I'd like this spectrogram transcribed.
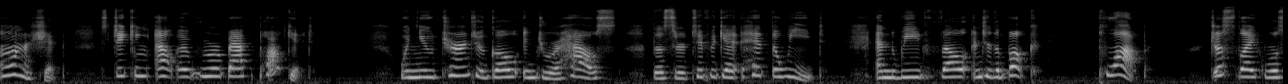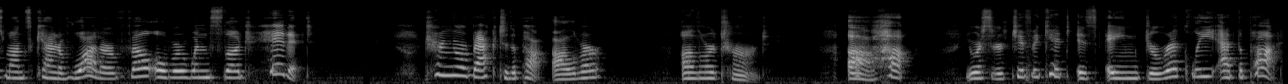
ownership sticking out of your back pocket. When you turned to go into your house, the certificate hit the weed, and the weed fell into the book. Plop! Just like Rosamond's can of water fell over when Sludge hit it. Turn your back to the pot, Oliver. Oliver turned. Aha! Your certificate is aimed directly at the pot.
